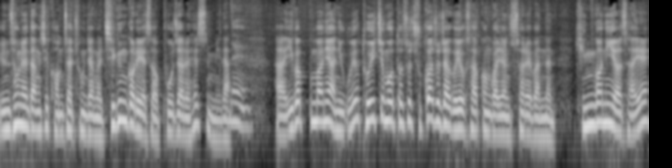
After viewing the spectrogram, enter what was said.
윤석열 당시 검찰총장을 지근거리에서 보좌를 했습니다. 네. 아, 이것뿐만이 아니고요. 도이치모터스 주가 조작 의혹 사건 관련 수사를 받는 김건희 여사의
